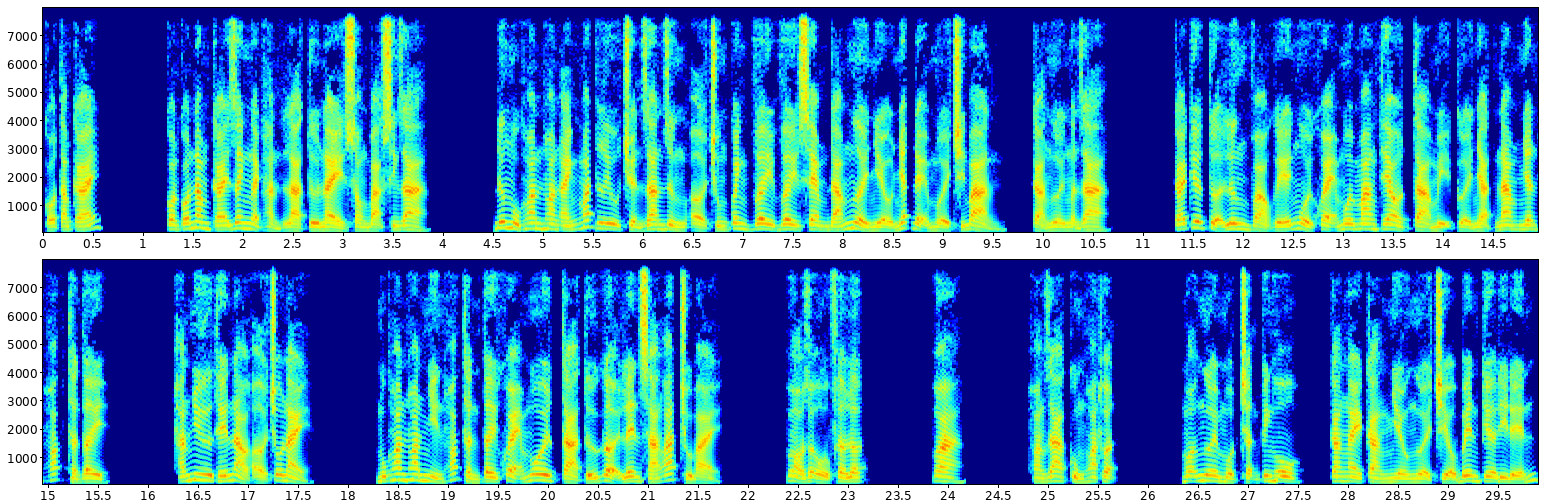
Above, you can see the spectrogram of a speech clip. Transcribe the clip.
có 8 cái. Còn có 5 cái danh ngạch hẳn là từ này sòng bạc sinh ra. Đương mục hoan hoan ánh mắt lưu chuyển gian rừng ở chung quanh vây vây xem đám người nhiều nhất đệ 19 bàn, cả người ngẩn ra. Cái kia tựa lưng vào ghế ngồi khỏe môi mang theo tà mị cười nhạt nam nhân hoắc thần tây. Hắn như thế nào ở chỗ này? Mục hoan hoan nhìn hoắc thần tây khỏe môi tà tứ gợi lên sáng át chủ bài. Họ dội ổ phơ lợt. Hoa. Hoàng gia cùng hoa thuận. Mọi người một trận kinh hô, càng ngày càng nhiều người chiều bên kia đi đến,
